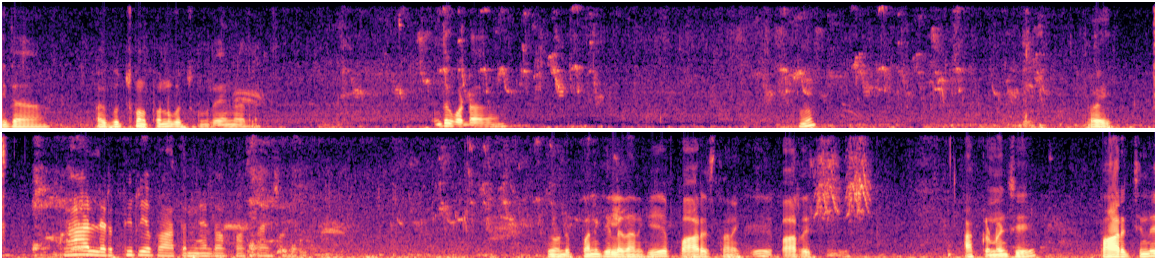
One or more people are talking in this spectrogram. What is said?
ఇదా అది గుచ్చుకుంది పన్ను గుచ్చుకుంది ఏం కాదు ఎందుకు పడ్డా ఉం? ఓయ్ కాళ్ళు తిరిగిపోతున్నాయి ఒక్కోసారి పనికి వెళ్ళేదానికి పార ఇస్తానికి పార తెచ్చింది. అక్కడ నుంచి పార ఇచ్చింది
